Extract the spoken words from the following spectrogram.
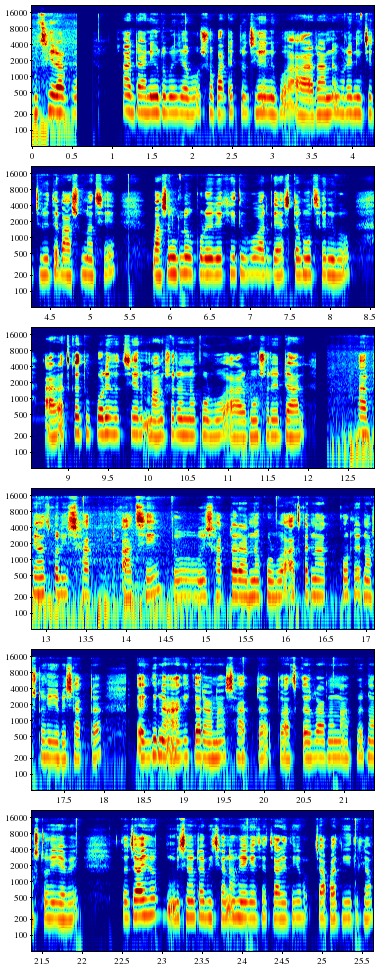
গুছিয়ে রাখব। আর ডাইনিং রুমে যাব। সোফাটা একটু ঝেড়ে নিব। আর রান্নাঘরে নিচের ঝুড়িতে বাসন আছে। বাসনগুলো উপরে রেখে দিব আর গ্যাসটা মুছে নিব। আর আজকে দুপুরে হচ্ছে মাংস রান্না করব আর মসুরের ডাল। আর পেঁয়াজ কলি, শাক আছে, তো ওই শাকটা রান্না করব। আজকে না করলে নষ্ট হয়ে যাবে শাকটা। একদিন আগেকার আনা শাকটা, তো আজকাল রান্না না করলে নষ্ট হয়ে যাবে। তো যাই হোক, বিছানাটা বিছানা হয়ে গেছে, চারিদিকে চাপা দিয়ে দিলাম।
